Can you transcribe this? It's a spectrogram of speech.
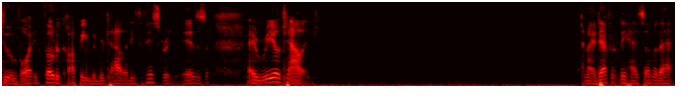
to avoid photocopying the brutalities of history is a real challenge. And I definitely had some of that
